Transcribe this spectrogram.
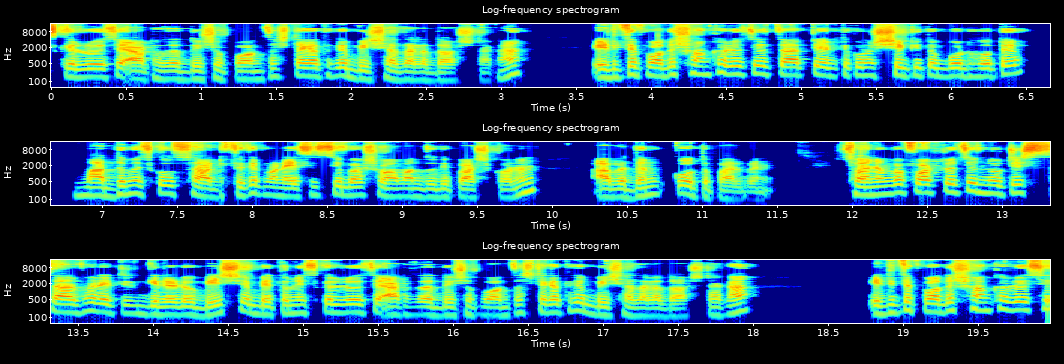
স্কেল রয়েছে আট হাজার দুইশো পঞ্চাশ টাকা থেকে বিশ হাজার দশ টাকা। এটিতে পদের সংখ্যা রয়েছে চারটি, এটিতে কোনো শিক্ষিত বোর্ড হতে মাধ্যমিক স্কুল সার্টিফিকেট মানে এসএসসি বা সমান যদি পাশ করেন, আবেদন করতে পারবেন। ছয় নম্বর পদ রয়েছে নোটিশ সার্ভার এটির গ্রেডও বিশ, বেতন স্কেল রয়েছে আট হাজার দুইশো পঞ্চাশ টাকা থেকে বিশ হাজার দশ টাকা। এটিতে পদের সংখ্যা রয়েছে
